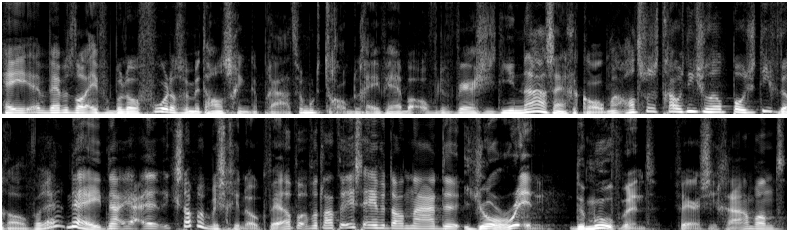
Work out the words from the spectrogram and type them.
Hey, we hebben het al even beloofd voordat we met Hans gingen praten. We moeten het toch ook nog even hebben over de versies die hierna zijn gekomen. Hans was trouwens niet zo heel positief daarover, hè? Nee, nou ja, ik snap het misschien ook wel. Want laten we eerst even dan naar de You're In, de Movement versie gaan. Want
